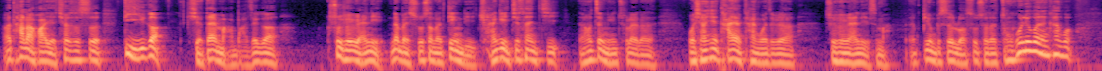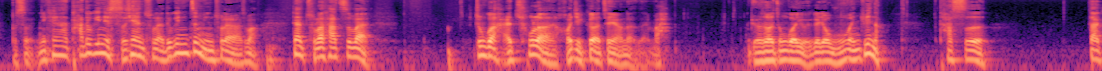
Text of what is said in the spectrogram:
而他的话，也确实是第一个写代码把这个数学原理那本书上的定理全给计算机，然后证明出来的。我相信他也看过这个数学原理，是吗？并不是罗素说的，总共六个人看过，不是？你看看他都给你实现出来，都给你证明出来了，是吧？但除了他之外，中国还出了好几个这样的人吧。比如说，中国有一个叫吴文俊的，他是大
